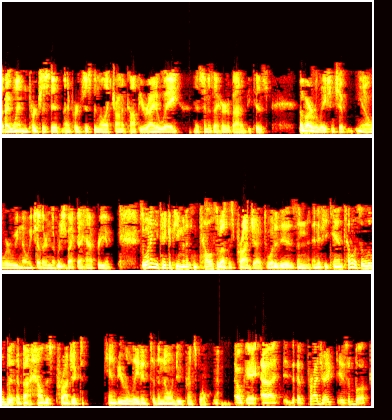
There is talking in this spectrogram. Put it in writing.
that I went and purchased it. I purchased an electronic copy right away as soon as I heard about it because of our relationship, you know, where we know each other and the respect I have for you. So why don't you take a few minutes and tell us about this project, what it is, and, and if you can, tell us a little bit about how this project can be related to the know and do principle. Okay. Uh, the project is a book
